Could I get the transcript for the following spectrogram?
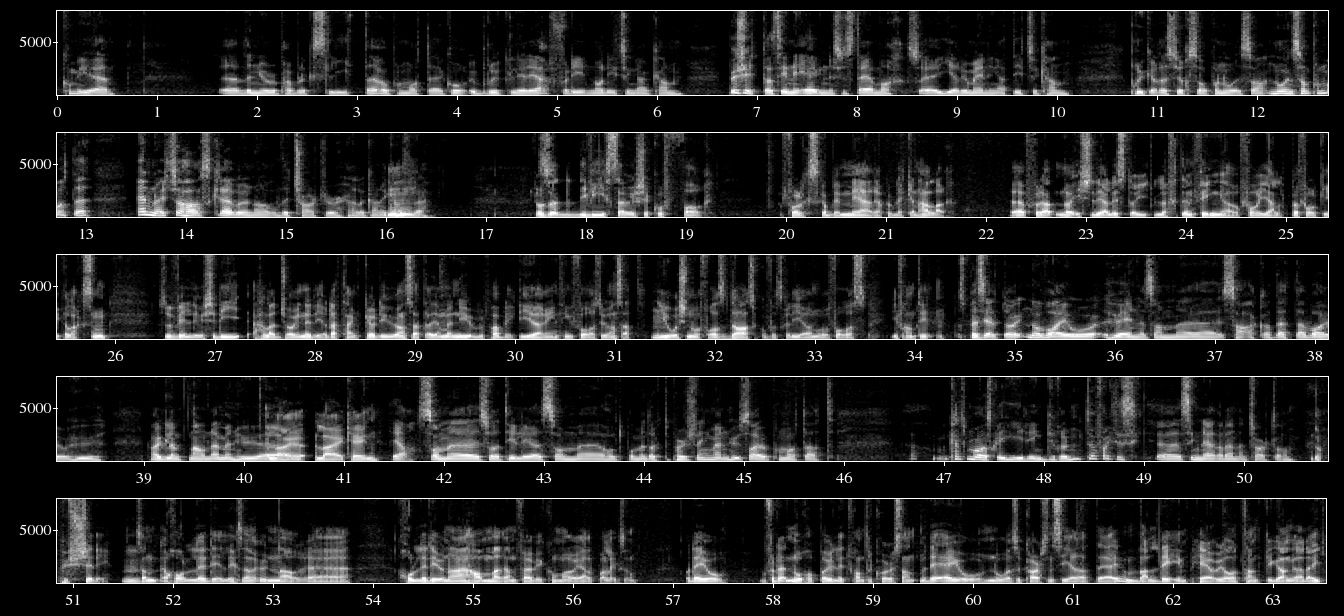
hvor mye eh, The New Republic sliter, og på en måte hvor ubrukelige de er. Fordi når de ikke engang kan beskytte sine egne systemer, så gir det jo mening at de ikke kan bruke ressurser på noe så, noen som på en måte ennå ikke har skrevet under The Charter, eller hva de kaller det. Mm. Altså, De viser jo ikke hvorfor folk skal bli med republikken heller. Eh, For når ikke de har lyst til å løfte en finger for å hjelpe folk i galaksen, så vil jo ikke de heller joine de, og da tenker jo de uansett at ja, men New Republic de gjør ingenting for oss uansett. De gjorde ikke noe for oss da, så hvorfor skal de gjøre noe for oss i fremtiden? Spesielt òg Nå var jo hun ene som uh, sa akkurat dette, var jo hun Nå har jeg glemt navnet, men hun uh, Elia, Elia Kane. Ja, som uh, så tidligere som holdt på med Dr. Pershing, men hun sa jo på en måte at Kanskje vi bare skal gi dem en grunn til å faktisk signere denne charteren. Da pushe de. Sånn, holde de liksom under Holde de under hammeren før vi kommer og hjelper, liksom. Og det er jo for det, Nå hopper vi litt fram til Coruscant, men det er jo noe som Carson sier, at det er jo en veldig imperial tankegang av deg.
